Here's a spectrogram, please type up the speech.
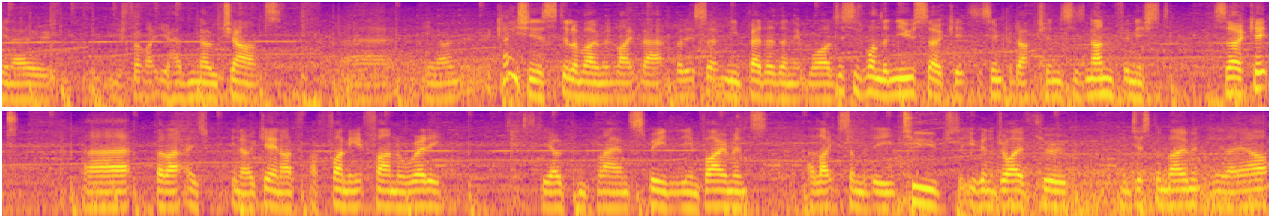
you know, you felt like you had no chance. Uh, you know, occasionally there's still a moment like that, but it's certainly better than it was. This is one of the new circuits that's in production. This is an unfinished circuit, uh, but I, you know, again, I'm finding it fun already. It's the open plan, speed of the environments. I like some of the tubes that you're going to drive through in just a moment. Here they are.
